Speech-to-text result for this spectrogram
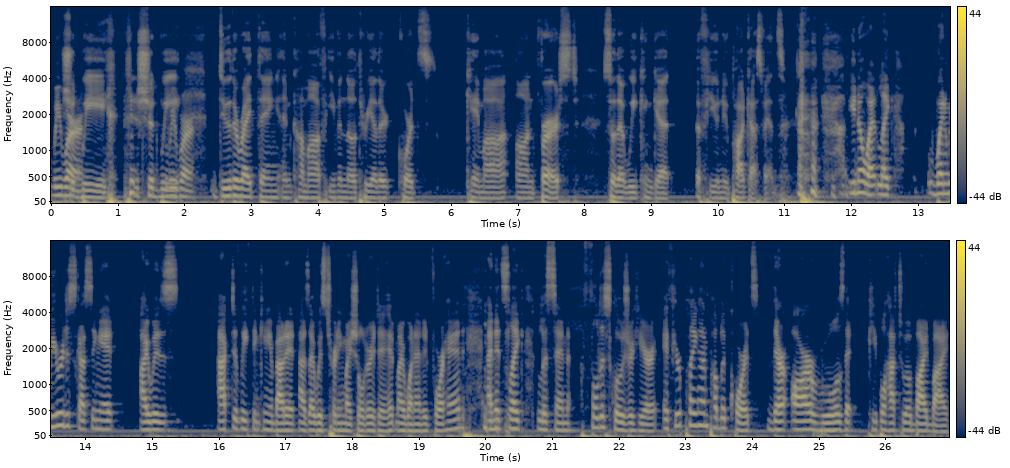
we were. should we should we, We were. do the right thing and come off even though three other courts came on, on first so that we can get a few new podcast fans you know what? Like when we were discussing it, I was actively thinking about it as I was turning my shoulder to hit my one-handed forehand, and it's like, listen, full disclosure here: if you're playing on public courts, there are rules that people have to abide by.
